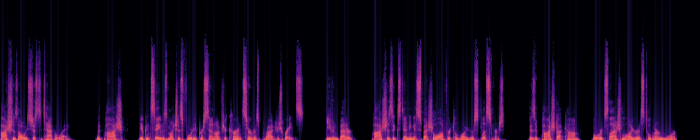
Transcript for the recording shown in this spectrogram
Posh is always just a tap away. With Posh, you can save as much as 40% off your current service provider's rates. Even better, Posh is extending a special offer to Lawyerist listeners. Visit posh.com forward slash lawyerist to learn more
